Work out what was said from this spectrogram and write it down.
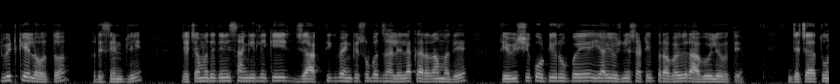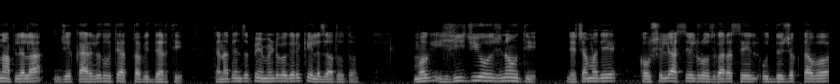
ट्विट केलं होतं रिसेंटली ज्याच्यामध्ये त्यांनी सांगितले की जागतिक बँकेसोबत झालेल्या करारामध्ये तेवीसशे कोटी रुपये या योजनेसाठी प्रभावी राबवले होते. ज्याच्यातून आपल्याला जे कार्यरत होते आत्ता विद्यार्थी त्यांना त्यांचं पेमेंट वगैरे केलं जात होतं. मग ही जी योजना होती ज्याच्यामध्ये कौशल्य असेल रोजगार असेल उद्योजकता व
